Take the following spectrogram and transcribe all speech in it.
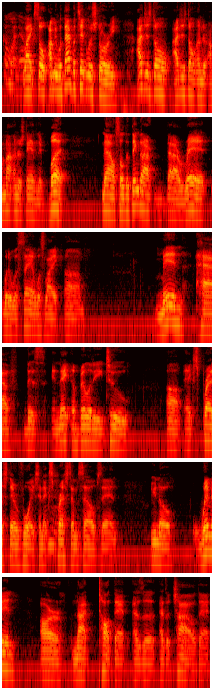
come on now. Like so, I mean, with that particular story, I just don't, I just don't under, I'm not understanding it. But now, so the thing that I that I read, what it was saying was like, um, men have this innate ability to um, express their voice and Mhm. express themselves, and you know, women are not taught that as a as a child that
